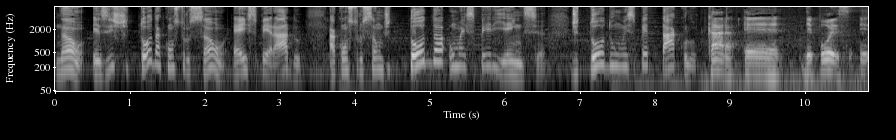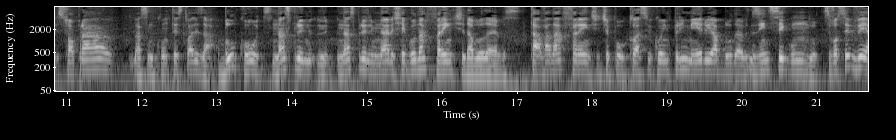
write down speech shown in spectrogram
Não, existe toda a construção, é esperado a construção de toda uma experiência, de todo um espetáculo. Cara, é. Depois, é, só pra assim, contextualizar. A Blue Coats, nas, pre nas preliminares, chegou na frente da Blue Devils. Tava na frente, tipo, classificou em primeiro e a Blue Devils em segundo. Se você vê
